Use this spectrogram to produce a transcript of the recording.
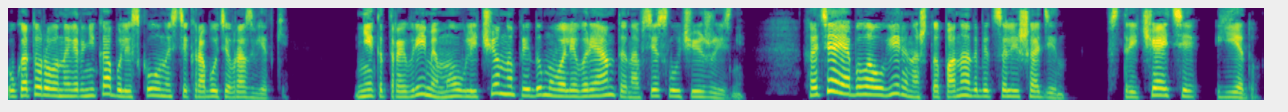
у которого наверняка были склонности к работе в разведке. Некоторое время мы увлеченно придумывали варианты на все случаи жизни. Хотя я была уверена, что понадобится лишь один. Встречайте, еду.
